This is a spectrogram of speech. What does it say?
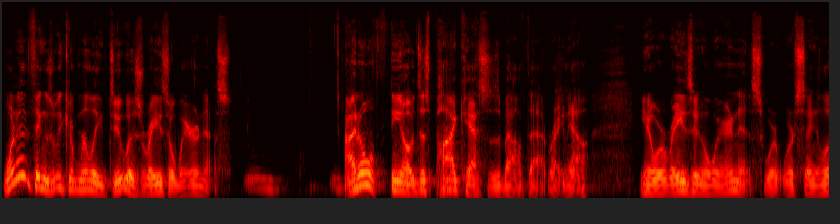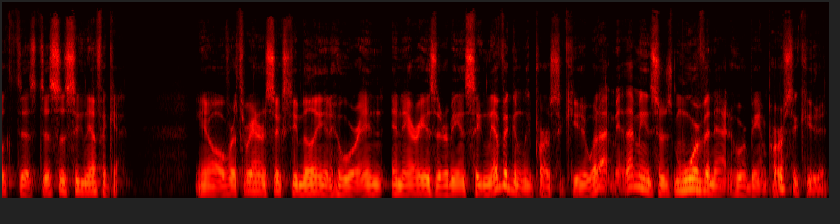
One of the things we can really do is raise awareness. I don't, you know, this podcast is about that right now. You know, we're raising awareness. We're, we're saying, look, this this is significant you know, over 360 million who are in, in areas that are being significantly persecuted. What that, mean, that means there's more than that who are being persecuted.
